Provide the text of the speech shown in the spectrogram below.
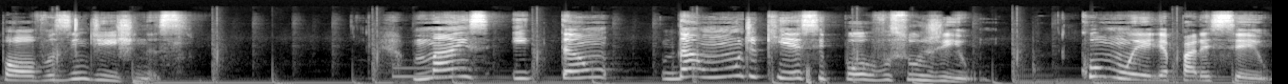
povos indígenas. Mas então, da onde que esse povo surgiu? Como ele apareceu?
